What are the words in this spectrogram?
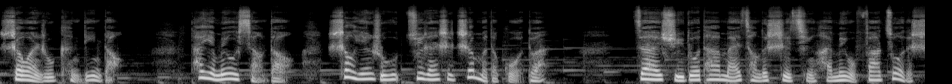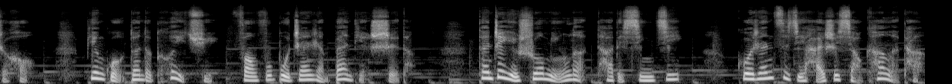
邵婉如肯定道。她也没有想到邵颜如居然是这么的果断。在许多他埋藏的事情还没有发作的时候，便果断的退去，仿佛不沾染半点似的。但这也说明了他的心机。果然，自己还是小看了他。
